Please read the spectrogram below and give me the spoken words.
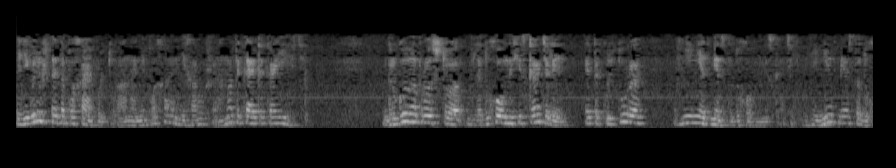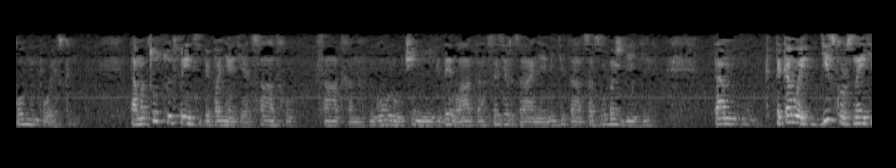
Я не говорю, что это плохая культура, она не плохая, не хорошая, она такая, какая есть. Другой вопрос, что для духовных искателей эта культура, в ней нет места духовным искателям, в ней нет места духовным поискам. Там отсутствует в принципе понятие садху, садхана, гуру, ученик, девата, созерцание, медитация, освобождение. Там таковой дискурс на эти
